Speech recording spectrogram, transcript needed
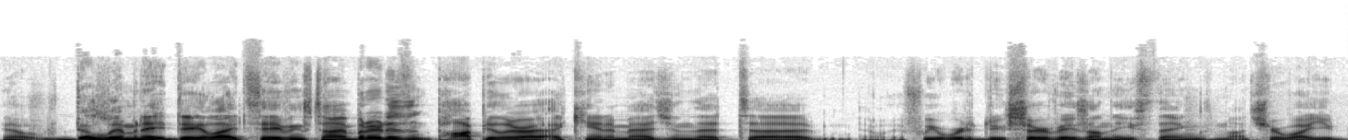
you know, eliminate daylight savings time, but it isn't popular. I, I can't imagine that uh, you know, if we were to do surveys on these things, I'm not sure why you'd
